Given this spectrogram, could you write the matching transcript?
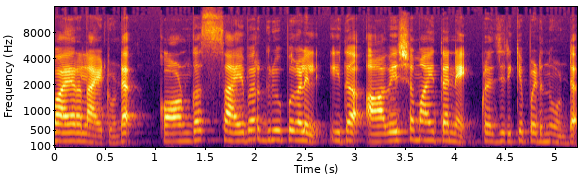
വൈറലായിട്ടുണ്ട്. കോൺഗ്രസ് സൈബർ ഗ്രൂപ്പുകളിൽ ഇത് ആവേശമായി തന്നെ പ്രചരിക്കപ്പെടുന്നുമുണ്ട്.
